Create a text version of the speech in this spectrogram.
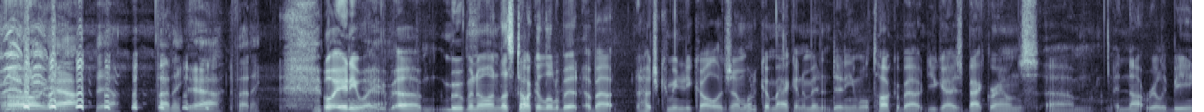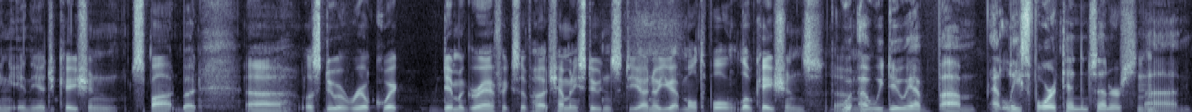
Oh yeah. Yeah. Funny. Yeah. Funny. Well, anyway, um, moving on. Let's talk a little bit about Hutch Community College. I want to come back in a minute, Denny, and we'll talk about you guys' backgrounds um, and not really being in the education spot. But uh, let's do a real quick demographics of Hutch. How many students do you? I know you have multiple locations. Um, uh, we do. We have um, at least four attendance centers um,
